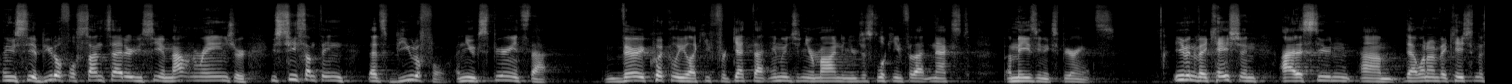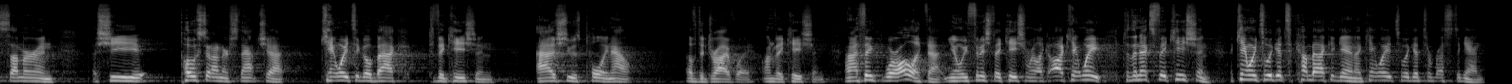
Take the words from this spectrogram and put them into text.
and you see a beautiful sunset, or you see a mountain range, or you see something that's beautiful, and you experience that. Very quickly, like you forget that image in your mind, and you're just looking for that next amazing experience. Even vacation, I had a student um, that went on vacation this summer, and she posted on her Snapchat, can't wait to go back to vacation as she was pulling out of the driveway on vacation. And I think we're all like that. You know, we finish vacation, we're like, oh, I can't wait to the next vacation. I can't wait till we get to come back again. I can't wait till we get to rest again.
